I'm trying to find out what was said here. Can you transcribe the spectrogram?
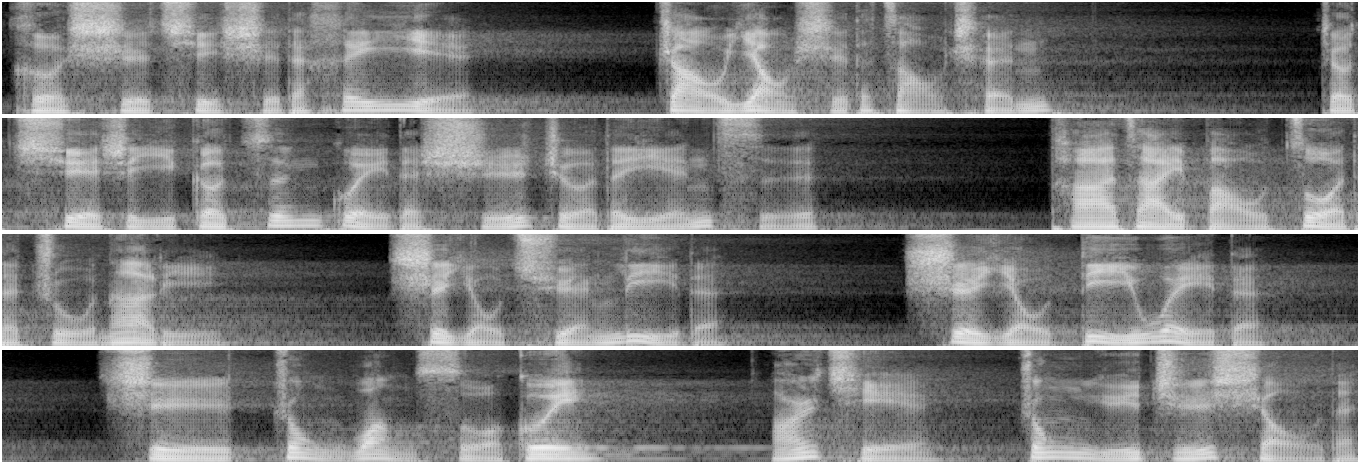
和逝去时的黑夜、照耀时的早晨。这却是一个尊贵的使者的言辞。他在宝座的主那里是有权力的，是有地位的。是众望所归，而且忠于职守的。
